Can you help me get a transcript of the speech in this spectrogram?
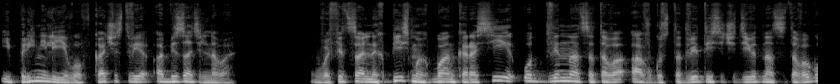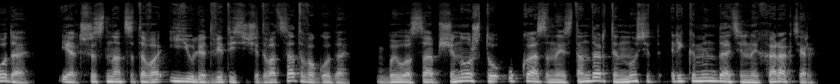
и приняли его в качестве обязательного. В официальных письмах Банка России от 12 августа 2019 года и от 16 июля 2020 года было сообщено, что указанные стандарты носят рекомендательный характер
